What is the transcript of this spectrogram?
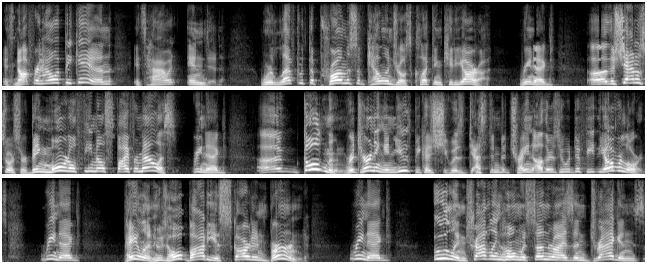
It's not for how it began, it's how it ended. We're left with the promise of Khellendros collecting Kitiara, reneged. Uh, the Shadow Sorcerer being mortal female spy for Malice, reneged. Uh, Goldmoon returning in youth because she was destined to train others who would defeat the Overlords, reneged. Palin, whose whole body is scarred and burned, reneged. Ulin traveling home with Sunrise and dragons,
